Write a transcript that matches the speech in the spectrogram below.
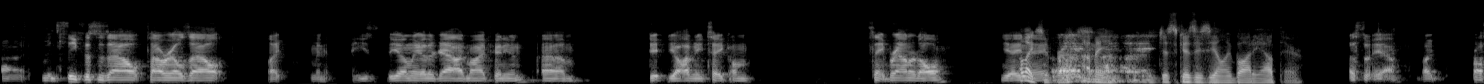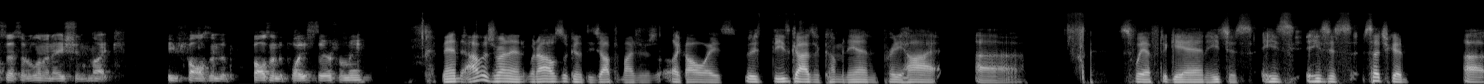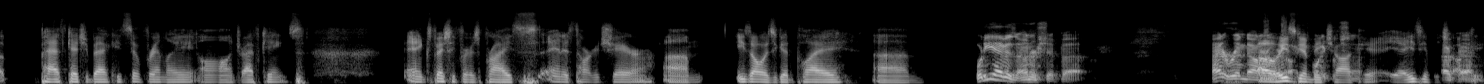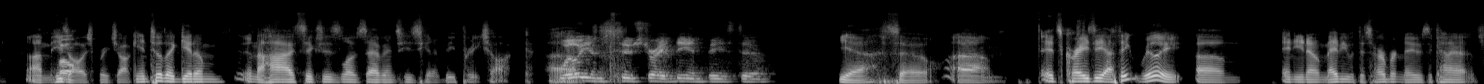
uh, I mean, Cephus is out. Tyrell's out. Like, I mean, he's the only other guy in my opinion. Um, do, do y'all have any take on St. Brown at all? Yeah, I like. Brown. I mean, just because he's the only body out there. That's the, yeah, like process of elimination. Like he falls into falls into place there for me. Man, I was running when I was looking at these optimizers. Like always, these, these guys are coming in pretty hot. Uh, Swift again. He's just he's he's just such a good uh, path catching back. He's so friendly on DraftKings, and especially for his price and his target share. Um, he's always a good play. Um, What do you have his ownership at? I had it written down. oh, he's like gonna be 20%. chalky. Yeah, he's gonna be Okay. chalky. Um, he's Well- always pretty chalky until they get him in the high sixes, low sevens. He's gonna be pretty chalk. Um, Williams two straight DNPs too. Yeah, so um, it's crazy. I think really, um, and you know, maybe with this Herbert news, it kind of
